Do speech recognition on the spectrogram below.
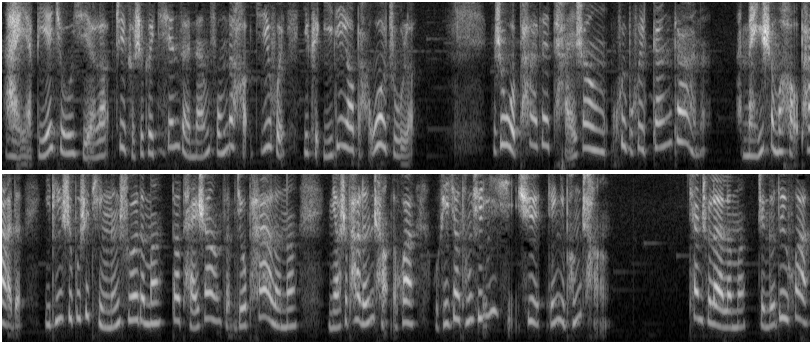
哎呀，别纠结了，这可是个千载难逢的好机会，你可一定要把握住了。可是我怕在台上会不会尴尬呢？没什么好怕的，你平时不是挺能说的吗？到台上怎么就怕了呢？你要是怕冷场的话，我可以叫同学一起去给你捧场。看出来了吗？整个对话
